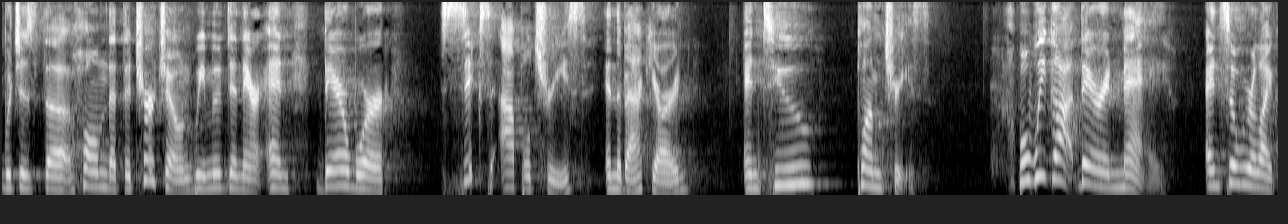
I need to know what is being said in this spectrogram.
which is the home that the church owned. We moved in there, and there were six apple trees in the backyard and two plum trees. Well, we got there in May, and so we were like,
